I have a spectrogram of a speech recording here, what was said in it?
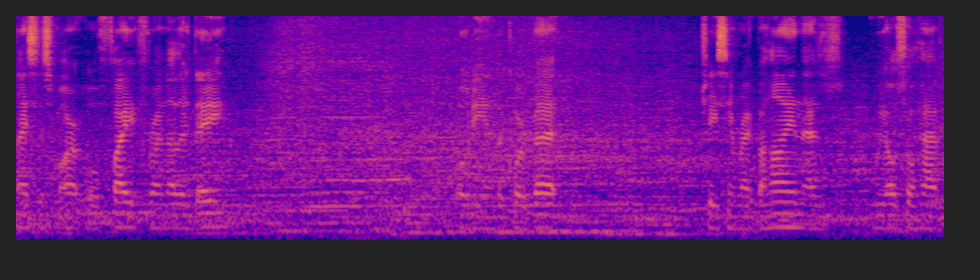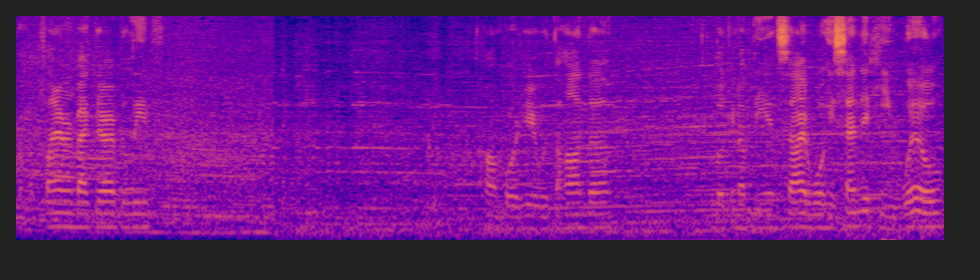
Nice and smart will fight for another day. Ody in the Corvette. Chasing right behind as we also have the McLaren back there, I believe. On board here with the Honda. Looking up the inside. Will he send it? He will.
